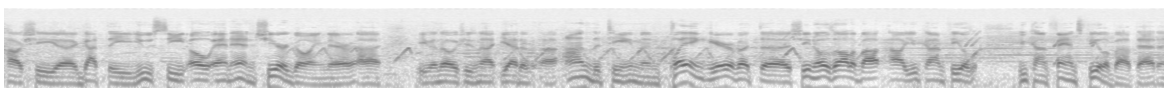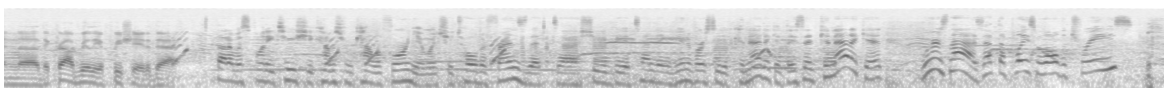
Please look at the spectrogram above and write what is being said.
how she uh, got the U-C-O-N-N cheer going there, uh, even though she's not yet uh, on the team and playing here, but uh, she knows all about how UConn feel, UConn fans feel about that, and the crowd really appreciated that. I thought it was funny too. She comes from California. When she told her friends that uh, she would be attending the University of Connecticut, they said, "Connecticut? Where's that? Is that the place with all the trees?"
